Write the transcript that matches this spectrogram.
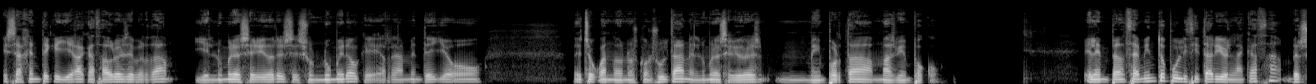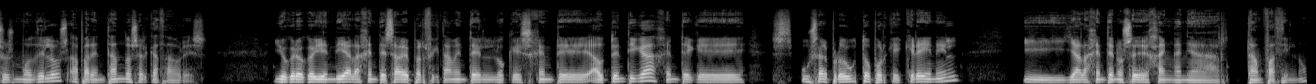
esa gente que llega a cazadores de verdad y el número de seguidores es un número que realmente yo, de hecho, cuando nos consultan, el número de seguidores me importa más bien poco. El emplazamiento publicitario en la caza versus modelos aparentando ser cazadores. Yo creo que hoy en día la gente sabe perfectamente lo que es gente auténtica, gente que usa el producto porque cree en él y ya la gente no se deja engañar tan fácil, ¿no?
